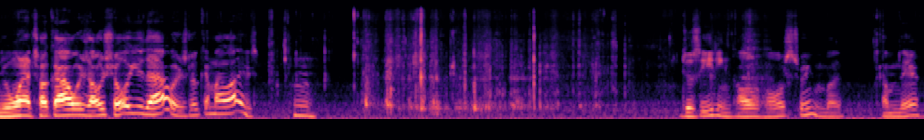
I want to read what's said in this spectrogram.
You want to talk hours? I'll show you the hours. Look at my lives. Hmm. Just eating all whole stream, but I'm there.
